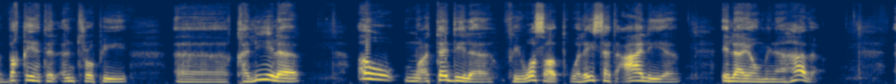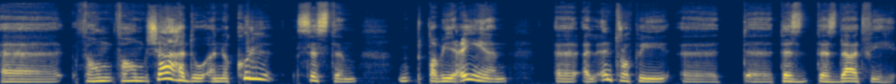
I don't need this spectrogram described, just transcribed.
بقيت الأنتروبي قليلة أو معتدلة في وسط وليست عالية إلى يومنا هذا. فهم فهم شاهدوا أن كل system طبيعيا الأنتروبي تزداد فيه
